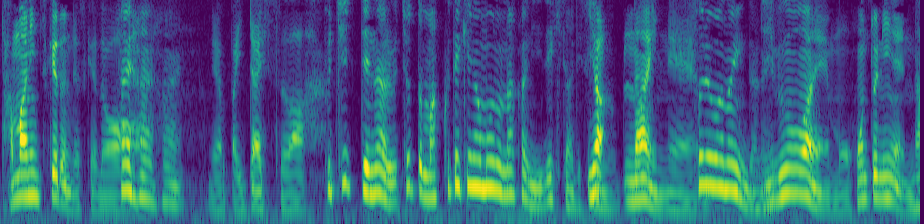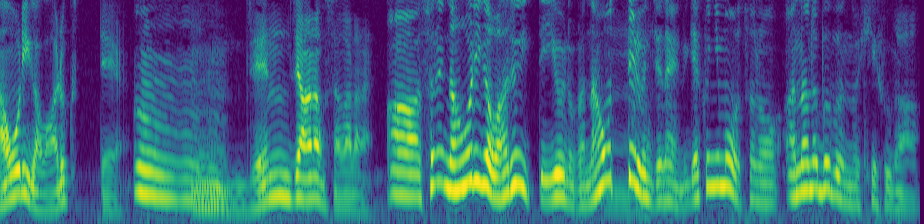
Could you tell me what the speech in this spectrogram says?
たまにつけるんですけど、はいはいはい。やっぱ痛いっすわ。プチってなる？ちょっとマック的なもの中にできたりすいやるの、ないね。それはないんだね。自分はね、もう本当にね、治りが悪くって、うんうんうん。うん全然穴塞がらない。ああ、それ治りが悪いっていうのが治ってるんじゃないの、逆にもうその穴の部分の皮膚が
